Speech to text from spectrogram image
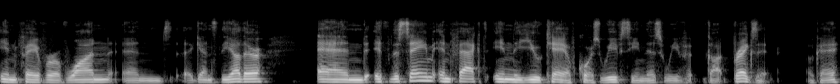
in favor of one and against the other. And it's the same, in fact, in the UK. Of course, we've seen this. We've got Brexit. Okay.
